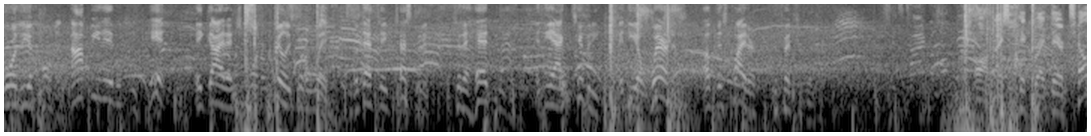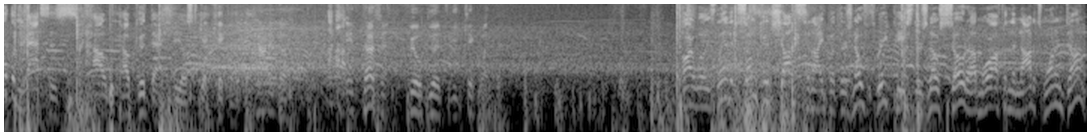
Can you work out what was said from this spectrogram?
for the opponent. Not being able to hit a guy that you want to really put away. But that's a testament to the head movement and the activity and the awareness of this fighter defensively. Oh, nice kick right there. Tell the masses how, how good that feels to get kicked like that. Not it doesn't. It doesn't feel good to get kicked like that. All right, well, he's landed some good shots tonight, but there's no three-piece, there's no soda. More often than not, it's one and done.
